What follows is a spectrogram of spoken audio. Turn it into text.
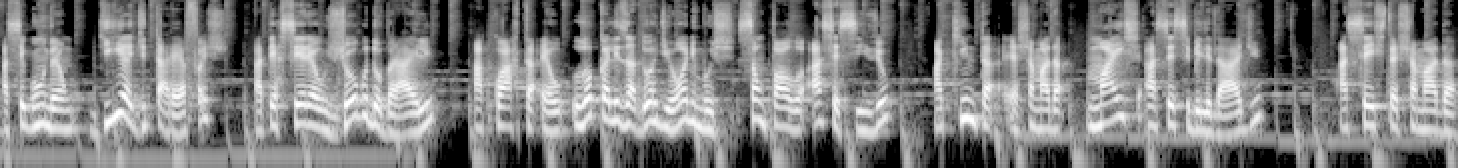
a segunda é um guia de tarefas, a terceira é o jogo do braille, a quarta é o localizador de ônibus São Paulo acessível, a quinta é chamada mais acessibilidade, a sexta é chamada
